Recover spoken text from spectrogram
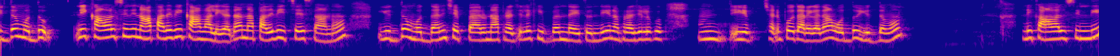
యుద్ధం వద్దు. నీకు కావాల్సింది నా పదవి కావాలి కదా నా పదవి ఇచ్చేస్తాను. యుద్ధం వద్దని చెప్పారు. నా ప్రజలకు ఇబ్బంది అవుతుంది. నా ప్రజలకు చనిపోతారు కదా వద్దు యుద్ధము. నీకు కావాల్సింది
